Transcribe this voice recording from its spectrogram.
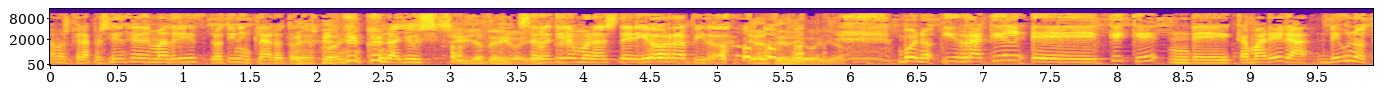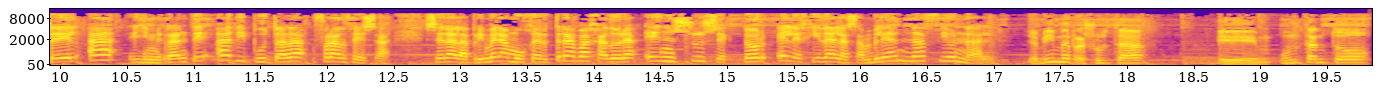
Vamos, que la presidencia de Madrid lo tienen claro todos con, con Ayuso. Sí, ya te digo Se yo. retira en monasterio rápido. Ya te digo yo. Bueno, y Raquel eh, Queque, de camarera de un hotel a inmigrante a diputada francesa. Será la primera mujer trabajadora en su sector elegida en la Asamblea Nacional. Y a mí me resulta eh, un tanto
